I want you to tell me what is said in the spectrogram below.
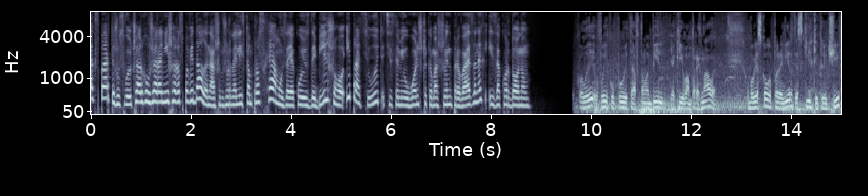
Експерти ж у свою чергу вже раніше розповідали нашим журналістам про схему, за якою здебільшого і працюють ці самі угонщики машин, привезених із-за кордону. Коли ви купуєте автомобіль, який вам пригнали, обов'язково перевірте, скільки ключів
